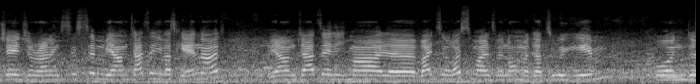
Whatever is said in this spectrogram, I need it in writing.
change a running system. Wir haben tatsächlich was geändert. Wir haben tatsächlich mal äh, Weizen-Röstmalz noch mit dazugegeben. Und äh,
